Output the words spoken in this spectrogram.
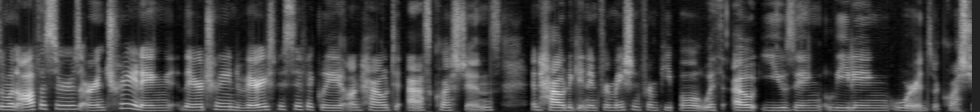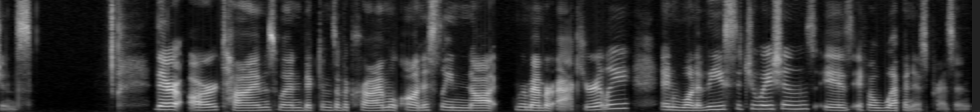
So, when officers are in training, they are trained very specifically on how to ask questions and how to get information from people without using leading words or questions. There are times when victims of a crime will honestly not remember accurately, and one of these situations is if a weapon is present.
